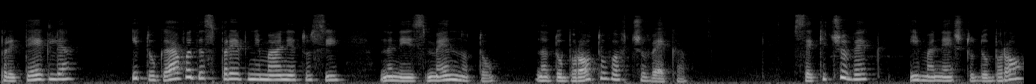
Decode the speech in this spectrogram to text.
претегля и тогава да спре вниманието си на неизменното, на доброто в човека. Всеки човек има нещо добро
